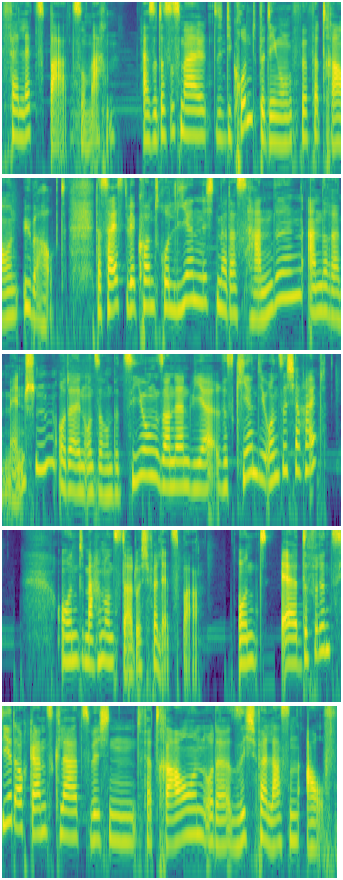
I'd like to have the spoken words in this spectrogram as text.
verletzbar zu machen. Also das ist mal die Grundbedingung für Vertrauen überhaupt. Das heißt, wir kontrollieren nicht mehr das Handeln anderer Menschen oder in unseren Beziehungen, sondern wir riskieren die Unsicherheit und machen uns dadurch verletzbar. Und er differenziert auch ganz klar zwischen Vertrauen oder sich verlassen auf.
